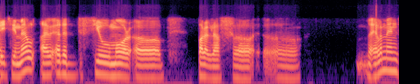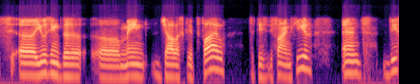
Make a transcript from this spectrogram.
HTML, I've added a few more paragraph elements using the main JavaScript file that is defined here. And this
